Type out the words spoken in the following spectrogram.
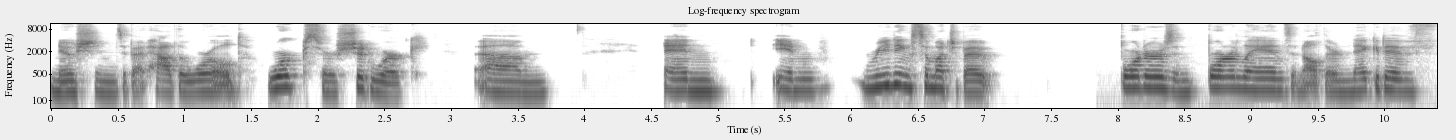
notions about how the world works or should work. Um, and in reading so much about borders and borderlands and all their negative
